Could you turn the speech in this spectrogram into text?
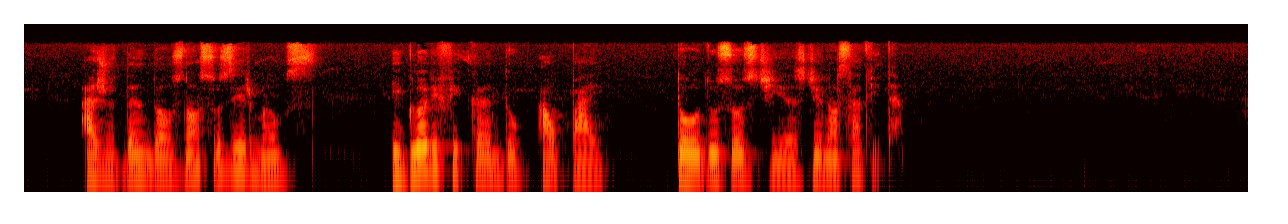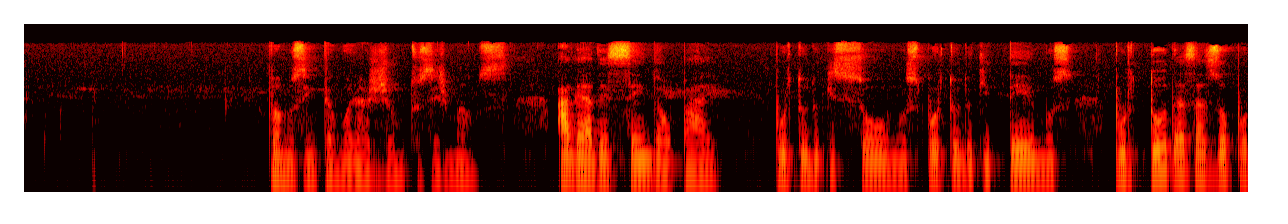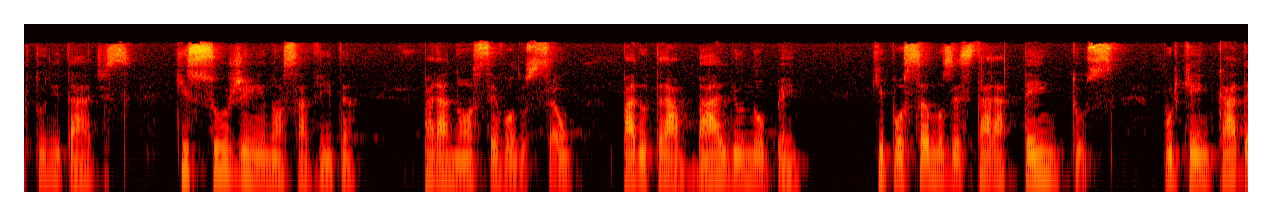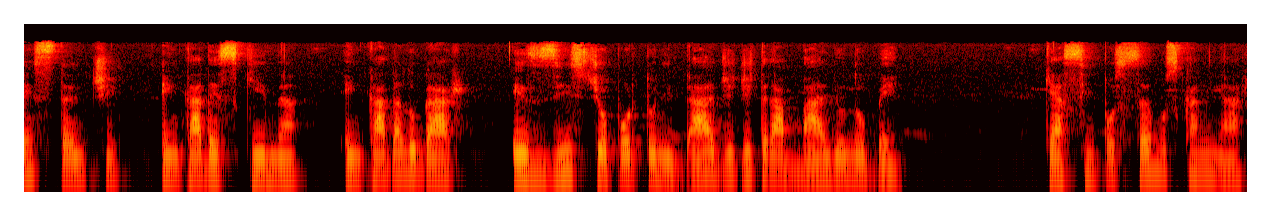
ajudando aos nossos irmãos e glorificando ao Pai todos os dias de nossa vida. Vamos então orar juntos, irmãos, agradecendo ao Pai por tudo que somos, por tudo que temos, por todas as oportunidades que surgem em nossa vida para a nossa evolução, para o trabalho no bem. Que possamos estar atentos, porque em cada instante, em cada esquina, em cada lugar, existe oportunidade de trabalho no bem. Que assim possamos caminhar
